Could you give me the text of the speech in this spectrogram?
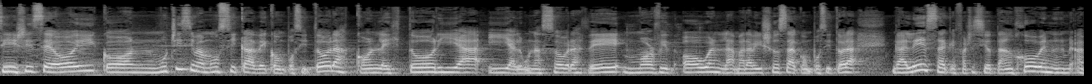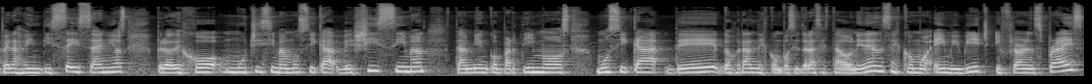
Sí, Gise, hoy con muchísima música de compositoras, con la historia y algunas obras de Morvid Owen, la maravillosa compositora galesa que falleció tan joven, apenas 26 años, pero dejó muchísima música bellísima. También compartimos música de dos grandes compositoras estadounidenses como Amy Beach y Florence Price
